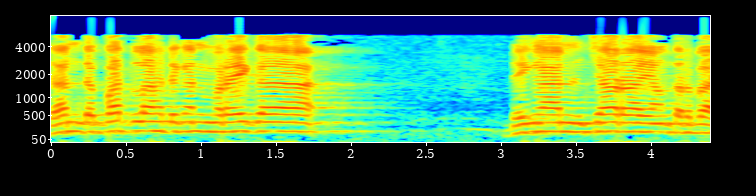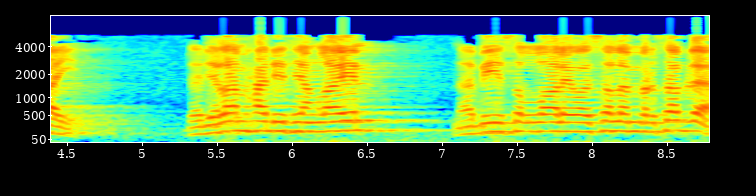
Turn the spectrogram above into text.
dan debatlah dengan mereka dengan cara yang terbaik. Dan dalam hadis yang lain Nabi sallallahu alaihi wasallam bersabda,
